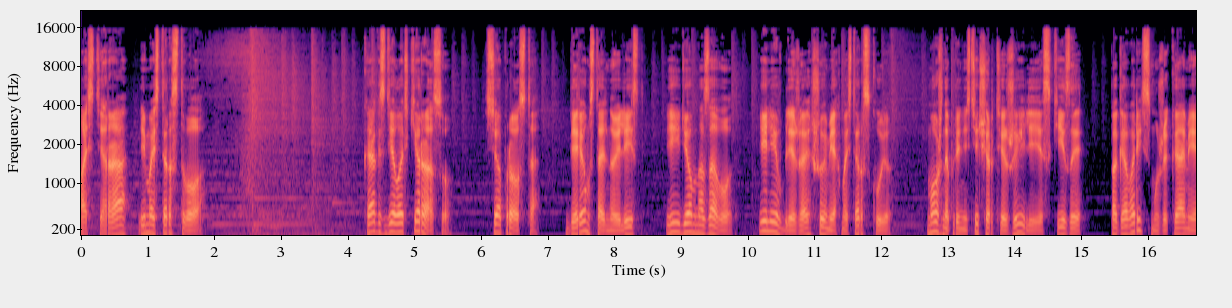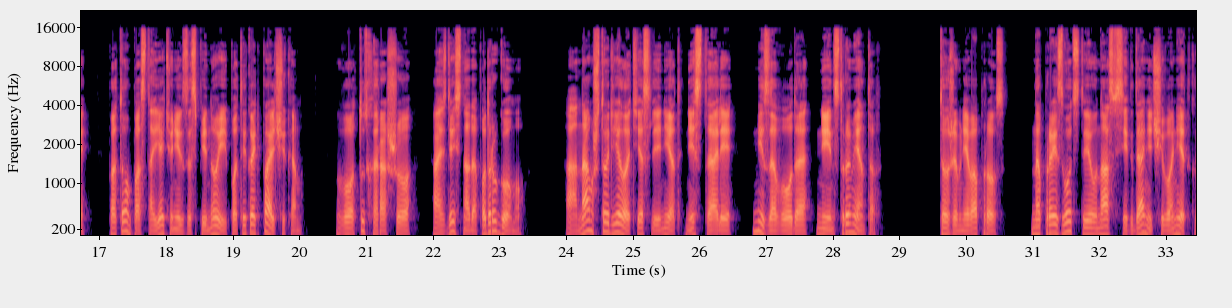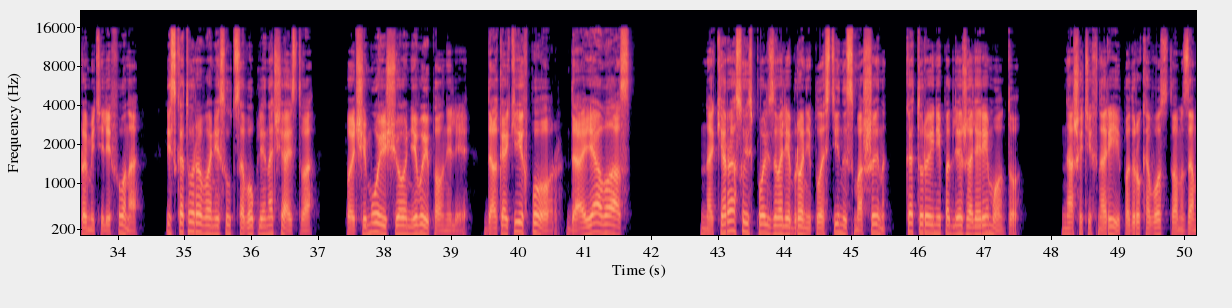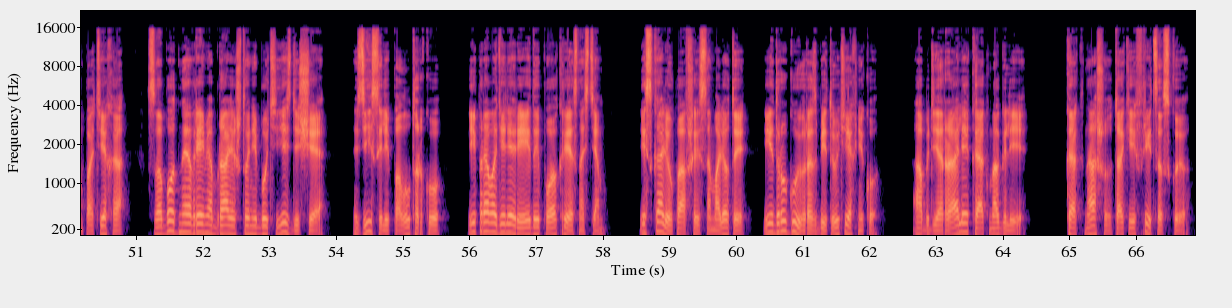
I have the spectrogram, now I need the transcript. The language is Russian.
Мастера и мастерство. Как сделать керасу? Все просто. Берем стальной лист и идем на завод или в ближайшую мехмастерскую. Можно принести чертежи или эскизы, поговорить с мужиками, потом постоять у них за спиной и потыкать пальчиком. Вот тут хорошо, а здесь надо по-другому. А нам что делать, если нет ни стали, ни завода, ни инструментов? Тоже мне вопрос. На производстве у нас всегда ничего нет, кроме телефона, из которого несутся вопли начальства. «Почему еще не выполнили? До каких пор? Да я вас...» На керасу использовали бронепластины с машин, которые не подлежали ремонту. Наши технари под руководством зампотеха в свободное время брали что-нибудь ездящее, ЗИС или полуторку, и проводили рейды по окрестностям. Искали упавшие самолеты и другую разбитую технику. Обдирали как могли. Как нашу, так и фрицевскую.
